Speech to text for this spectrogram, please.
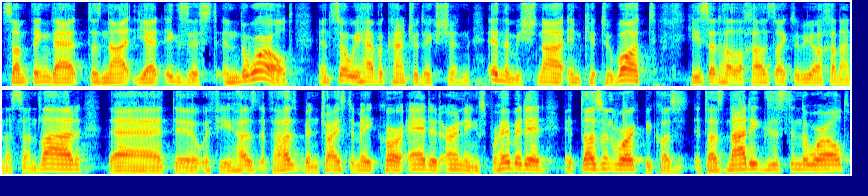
something that does not yet exist in the world. And so we have a contradiction in the Mishnah in Ketubot. He said halachas like Rabbi Yochanan Sandlar that uh, if he has if the husband tries to make her added earnings prohibited, it doesn't work because it does not exist in the world.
